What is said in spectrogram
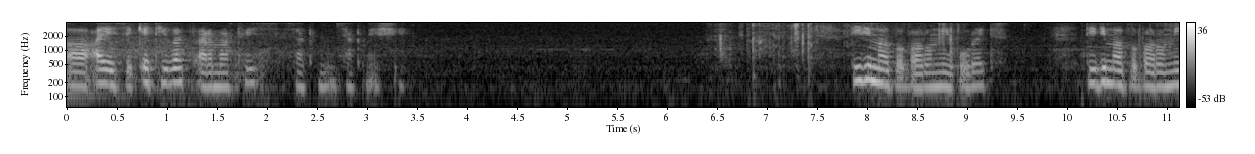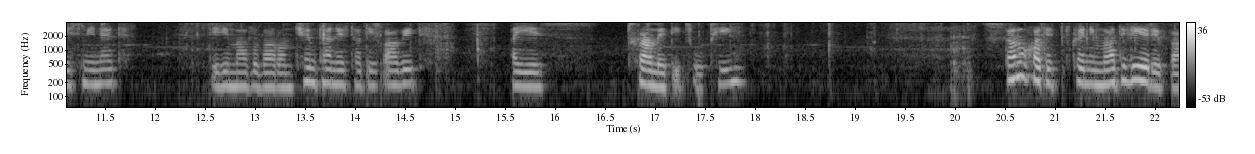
აი ესე კეთილად წარმართვის საქმეში. დიდი მადლობა რომ მიყურეთ. დიდი მადლობა რომ მისმინეთ. დიდი მადლობა რომ ჩემთან ერთად იყავით. აი ეს 18 წუთი. გამოხატეთ თქვენი მადლიერება,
